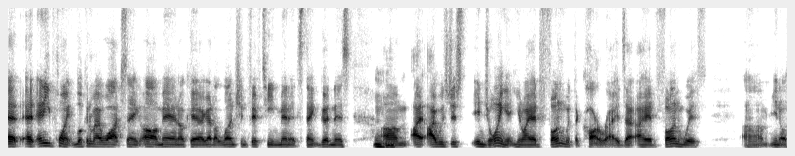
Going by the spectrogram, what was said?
at, at any point looking at my watch saying, Oh man, okay, I got a lunch in 15 minutes. Thank goodness. Mm-hmm. Um, I, I was just enjoying it. You know, I had fun with the car rides. I, I had fun with, um, you know,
